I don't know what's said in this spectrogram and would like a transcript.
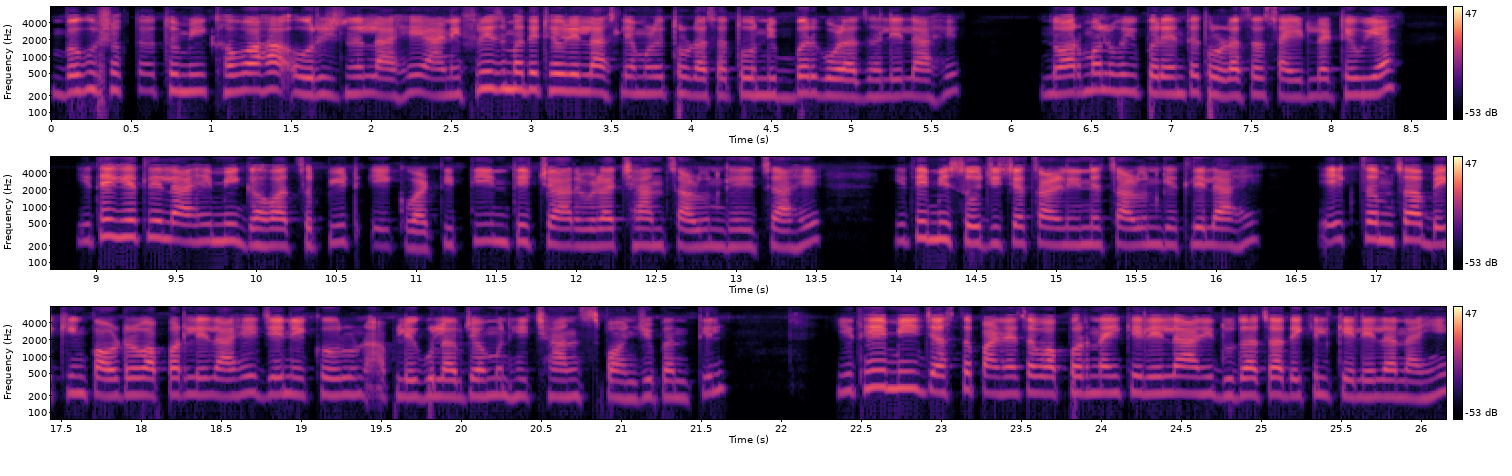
बघू शकता तुम्ही खवा हा ओरिजिनल आहे आणि फ्रीजमध्ये ठेवलेला असल्यामुळे थोडासा तो निब्बर गोळा झालेला आहे. नॉर्मल होईपर्यंत थोडासा साईडला ठेवूया. इथे घेतलेलं आहे मी गव्हाचं पीठ एक वाटी तीन ते चार वेळा छान चाळून घ्यायचं आहे. इथे मी सोजीच्या चाळणीने चाळून घेतलेलं आहे. एक चमचा बेकिंग पावडर वापरलेला आहे जेणेकरून आपले गुलाबजामुन हे छान स्पॉन्जी बनतील. इथे मी जास्त पाण्याचा वापर नाही केलेला आणि दुधाचा देखील केलेला नाही.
